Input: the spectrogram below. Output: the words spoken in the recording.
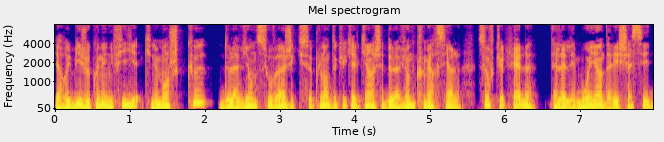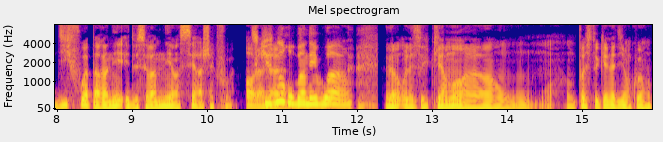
Et Ruby, je connais une fille qui ne mange que de la viande sauvage et qui se plaint de que quelqu'un achète de la viande commerciale. Sauf que elle, elle a les moyens d'aller chasser dix fois par année et de se ramener un cerf à chaque fois. Oh. Excuse-nous, Robin des Bois. hein. C'est clairement euh, un, poste canadien, quoi. hein.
